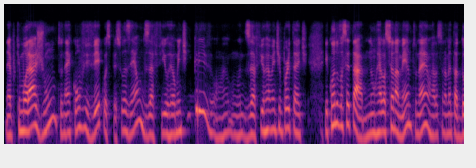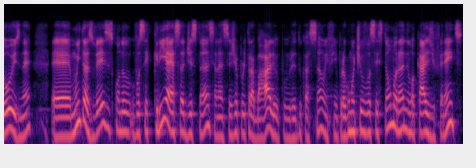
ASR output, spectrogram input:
né? Porque morar junto, né? Conviver com as pessoas é um desafio realmente incrível, um desafio realmente importante. E quando você tá num relacionamento, né? Um relacionamento a dois, né? É, muitas vezes, quando você cria essa distância, né? Seja por trabalho, por educação, enfim, por algum motivo vocês estão morando em locais diferentes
